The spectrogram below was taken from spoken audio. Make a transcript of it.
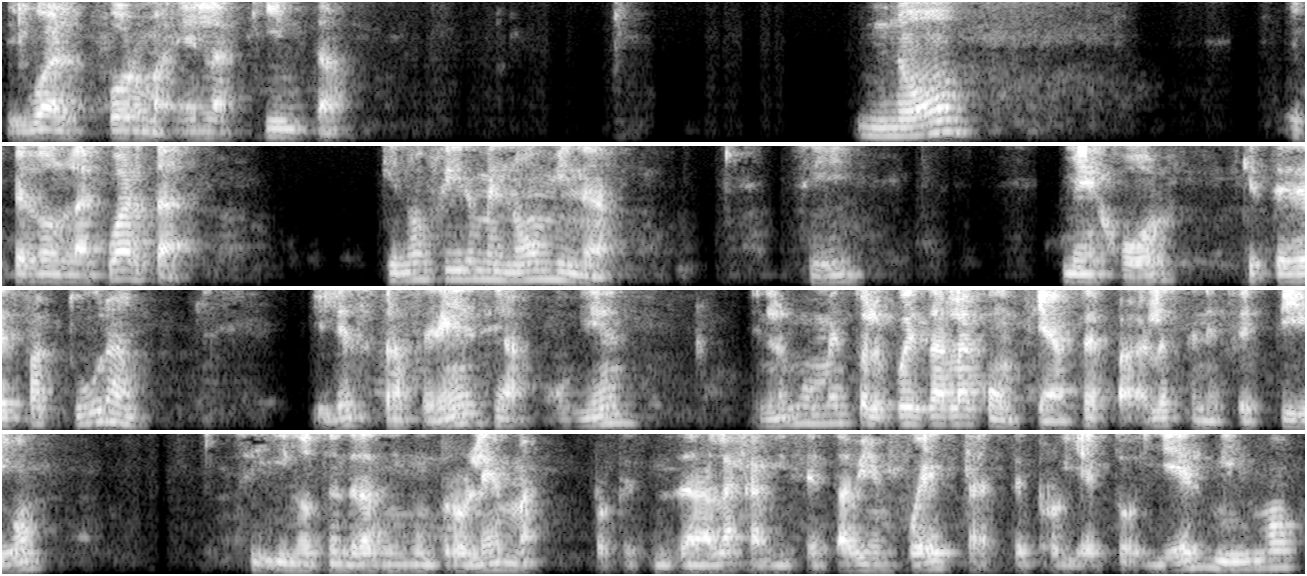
De igual forma, en la quinta, no, eh, perdón, la cuarta, que no firme nómina, ¿sí? Mejor que te dé factura y le haces transferencia o bien en algún momento le puedes dar la confianza de pagarlas en efectivo, sí, y no tendrás ningún problema porque tendrá la camiseta bien puesta este proyecto y él mismo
